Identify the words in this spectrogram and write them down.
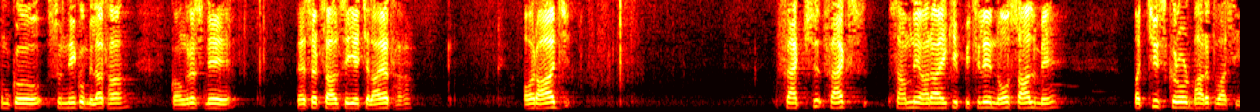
हमको सुनने को मिला था। कांग्रेस ने पैंसठ साल से ये चलाया था। और आज फैक्ट्स फैक्ट्स सामने आ रहा है कि पिछले नौ साल में 25 करोड़ भारतवासी,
